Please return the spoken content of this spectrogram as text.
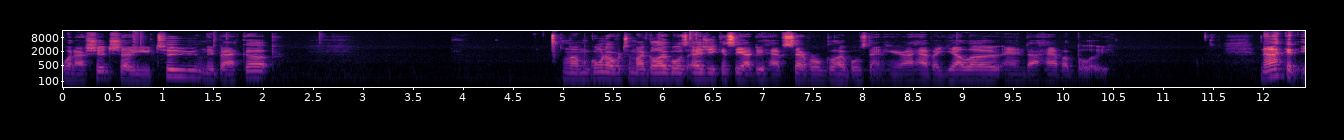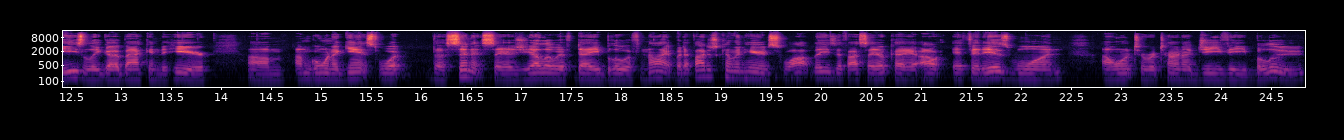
what I should show you too, let me back up. I'm going over to my globals. As you can see, I do have several globals down here. I have a yellow and I have a blue. Now I could easily go back into here. Um, I'm going against what the sentence says yellow if day, blue if night. But if I just come in here and swap these, if I say, okay, I'll, if it is 1, I want to return a GV blue.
